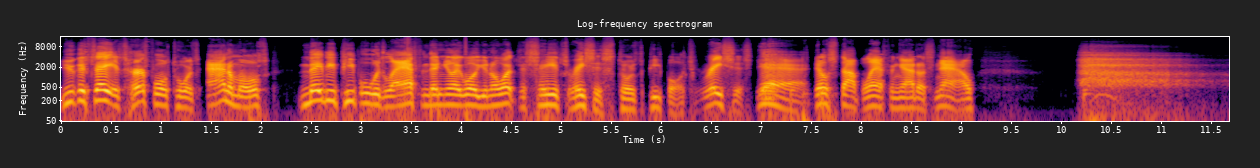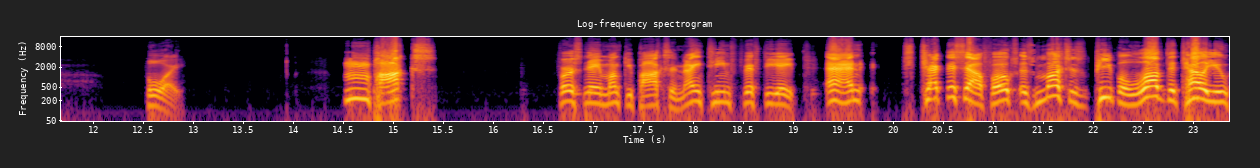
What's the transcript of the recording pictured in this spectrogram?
You could say it's hurtful towards animals, maybe people would laugh, and then you're like, well, you know what? Just say it's racist towards people. It's racist. Yeah, they'll stop laughing at us now. Boy. Mm, Mpox. First name monkeypox in 1958. And check this out, folks. As much as people love to tell you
